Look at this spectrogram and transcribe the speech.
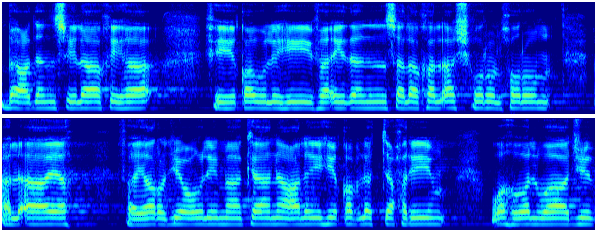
بعد انسلاخها. في قوله فإذا انسلخ الأشهر الحرم الآية فيرجع لما كان عليه قبل التحريم وهو الواجب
